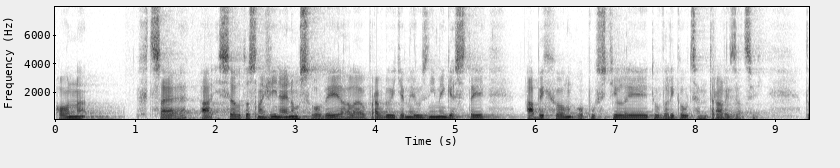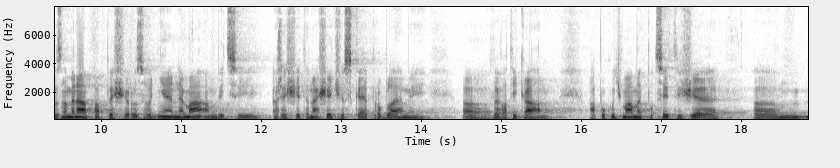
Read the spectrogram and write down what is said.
On chce a i se o to snaží nejenom slovy, ale opravdu i těmi různými gesty abychom opustili tu velikou centralizaci. To znamená, papež rozhodně nemá ambici řešit naše české problémy eh, ve Vatikánu. A pokud máme pocit, že ehm,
